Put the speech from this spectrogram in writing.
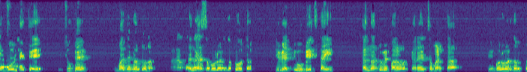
ते बोलले. ते. ही चूक आहे. मान्य करतो ना. त्यांनी असं बोलायला नको होतं. जी व्यक्ती उभीच नाही त्यांना तुम्ही पराभूत करायचं म्हणता. हे बरोबर नव्हतं.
